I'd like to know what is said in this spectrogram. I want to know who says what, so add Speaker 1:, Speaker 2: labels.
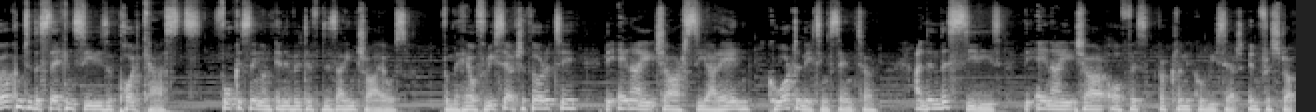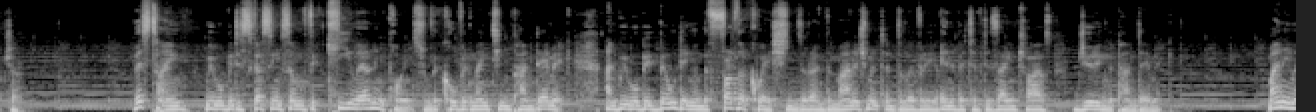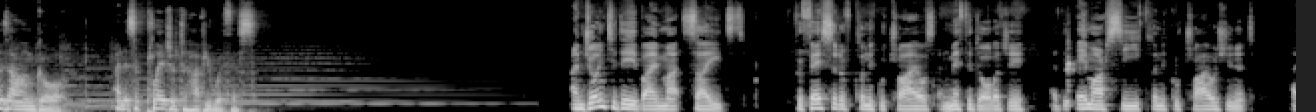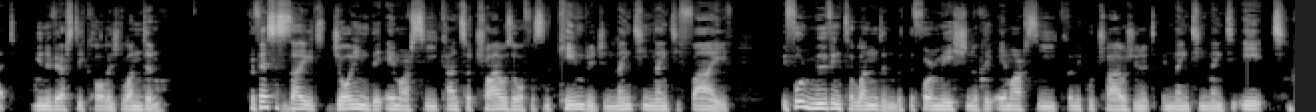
Speaker 1: Welcome to the second series of podcasts focusing on innovative design trials from the Health Research Authority, the NIHR CRN Coordinating Centre, and in this series, the NIHR Office for Clinical Research Infrastructure. This time, we will be discussing some of the key learning points from the COVID 19 pandemic, and we will be building on the further questions around the management and delivery of innovative design trials during the pandemic. My name is Alan Gore, and it's a pleasure to have you with us. I'm joined today by Matt Sydes, Professor of Clinical Trials and Methodology at the MRC Clinical Trials Unit at University College London. Professor Sydes joined the MRC Cancer Trials Office in Cambridge in 1995 before moving to London with the formation of the MRC Clinical Trials Unit in 1998.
